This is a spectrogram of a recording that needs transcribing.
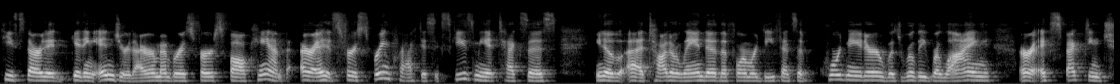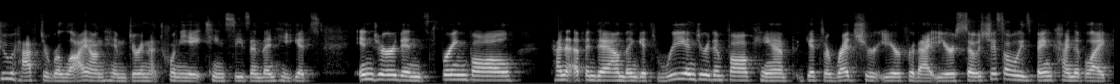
he started getting injured. I remember his first fall camp or his first spring practice, excuse me, at Texas. You know, uh, Todd Orlando, the former defensive coordinator, was really relying or expecting to have to rely on him during that 2018 season. Then he gets injured in spring ball, kind of up and down, then gets re injured in fall camp, gets a redshirt year for that year. So it's just always been kind of like,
